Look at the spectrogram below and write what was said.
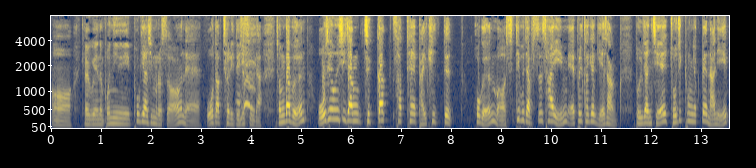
어, 결국에는 본인이 포기하심으로써, 네, 오답 처리되셨습니다. 정답은 오세훈 시장 즉각 사퇴 밝힐 듯, 혹은 뭐, 스티브 잡스 사임, 애플 타격 예상, 돌잔치에 조직 폭력배 난입,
